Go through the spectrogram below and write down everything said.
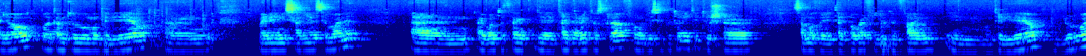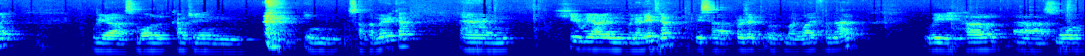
Hello, welcome to Montevideo. Um, my name is Ariel Seguane and I want to thank the Type Directors Club for this opportunity to share some of the typography you can find in Montevideo, in Uruguay. We are a small country in, in South America and here we are in Buena Letra. This is a project of my wife and I. We have a small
